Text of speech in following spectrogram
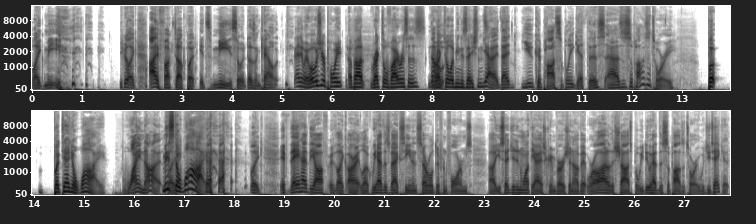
like me. you're like, I fucked up, but it's me, so it doesn't count. Anyway, what was your point about rectal viruses? No. rectal immunizations. Yeah, that you could possibly get this as a suppository. but but Daniel, why, Why not, Mister? Like- why? like if they had the offer like all right look we have this vaccine in several different forms. Uh, you said you didn't want the ice cream version of it. We're all out of the shots but we do have this suppository. Would you take it?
